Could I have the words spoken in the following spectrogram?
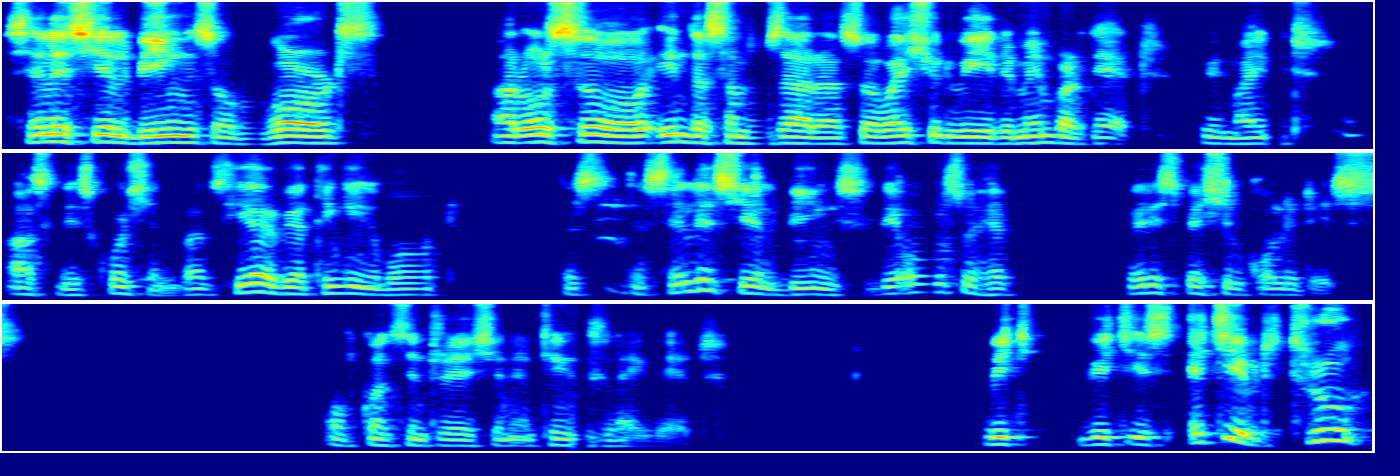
Celestial beings or gods are also in the samsara. So why should we remember that? We might ask this question. But here we are thinking about the, the celestial beings. They also have very special qualities of concentration and things like that, which, which is achieved through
